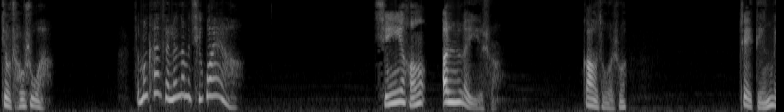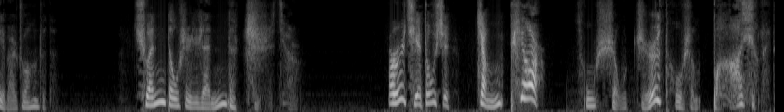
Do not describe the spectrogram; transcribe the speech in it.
就是抽书啊？怎么看起来那么奇怪啊？”秦一恒嗯了一声，告诉我说：“这鼎里边装着的，全都是人的指甲，而且都是整片儿从手指头上拔下来的。”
